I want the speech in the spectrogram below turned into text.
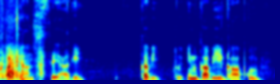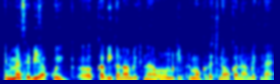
पद्यांश से आगे कवि। तो इनका भी एक आपको, इनमें से भी आपको एक कवि का नाम लिखना है और उनकी प्रमुख रचनाओं का नाम लिखना है।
